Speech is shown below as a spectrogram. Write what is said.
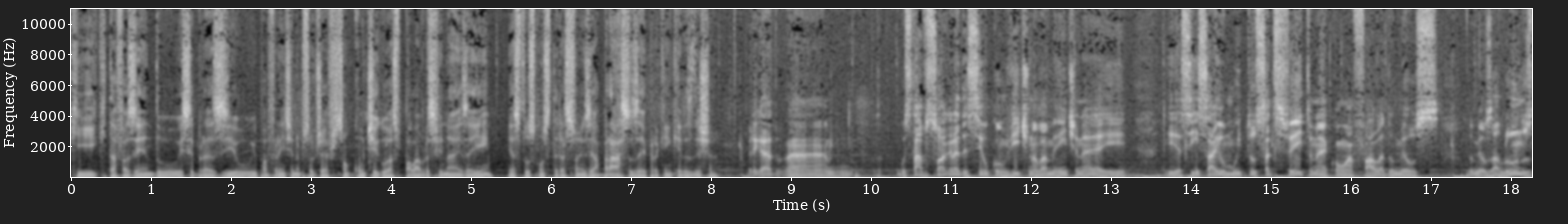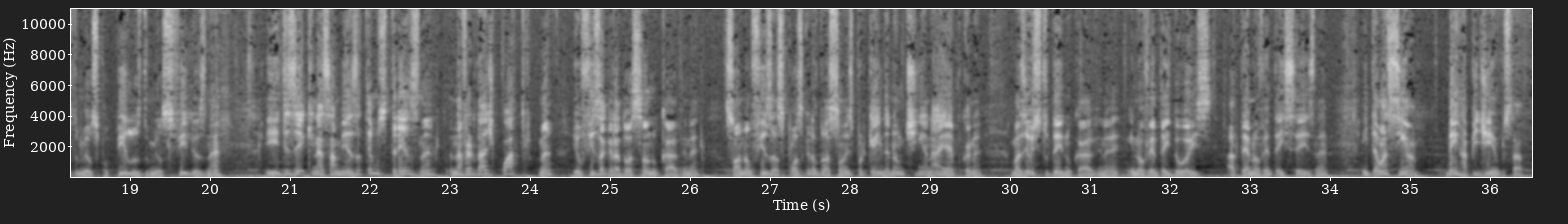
que está fazendo esse Brasil ir para frente, né, professor Jefferson? Contigo as palavras finais aí e as tuas considerações e abraços aí para quem queiras deixar. Obrigado. Ah, Gustavo, só agradecer o convite novamente, né? E, e assim, saio muito satisfeito, né, com a fala dos meus, dos meus alunos, dos meus pupilos, dos meus filhos, né? E dizer que nessa mesa temos três, né? Na verdade, quatro, né? Eu fiz a graduação no CAV, né? Só não fiz as pós-graduações porque ainda não tinha na época, né? Mas eu estudei no CAV, né? Em 92 até 96, né? Então, assim, ó, bem rapidinho, Gustavo.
